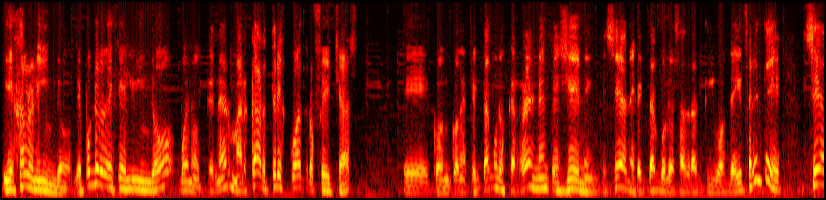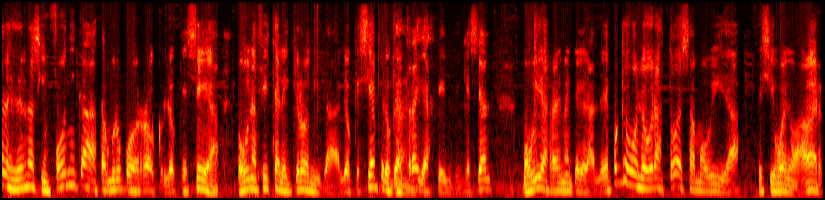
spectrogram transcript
y dejarlo lindo. Después que lo dejes lindo, bueno, tener, marcar tres, cuatro fechas eh, con, con, espectáculos que realmente llenen, que sean espectáculos atractivos, de diferente, sea desde una sinfónica hasta un grupo de rock, lo que sea, o una fiesta electrónica, lo que sea, pero que atraiga gente, que sean movidas realmente grandes. Después que vos lográs toda esa movida, decís, bueno, a ver,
